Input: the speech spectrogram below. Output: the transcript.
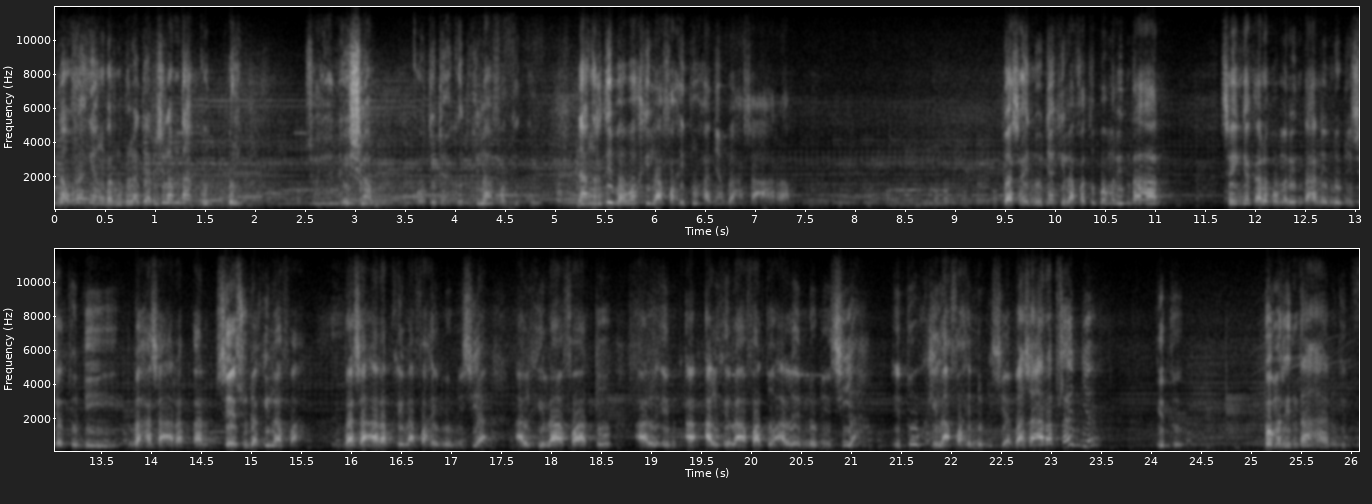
Nah orang yang baru belajar Islam takut. Wih, saya ini Islam kok tidak ikut khilafah gitu? Nah ngerti bahwa khilafah itu hanya bahasa Arab. Bahasa Indonesia khilafah itu pemerintahan. Sehingga kalau pemerintahan Indonesia itu di bahasa Arab kan saya sudah khilafah. Bahasa Arab khilafah Indonesia al khilafatu al al khilafatu al Indonesia itu khilafah Indonesia bahasa Arab saja gitu pemerintahan gitu.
